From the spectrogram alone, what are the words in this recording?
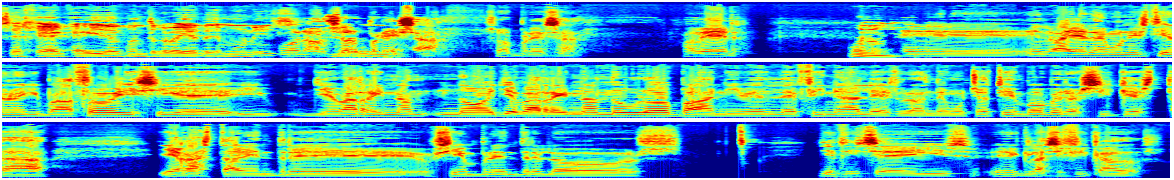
PSG ha caído contra el Bayern de Múnich. Bueno, sorpresa, sorpresa. A ver, Bueno, eh, el Bayern de Múnich tiene un equipazo y sigue y lleva reinando, no lleva reinando Europa a nivel de finales durante mucho tiempo, pero sí que está llega a estar entre siempre entre los 16 eh, clasificados.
